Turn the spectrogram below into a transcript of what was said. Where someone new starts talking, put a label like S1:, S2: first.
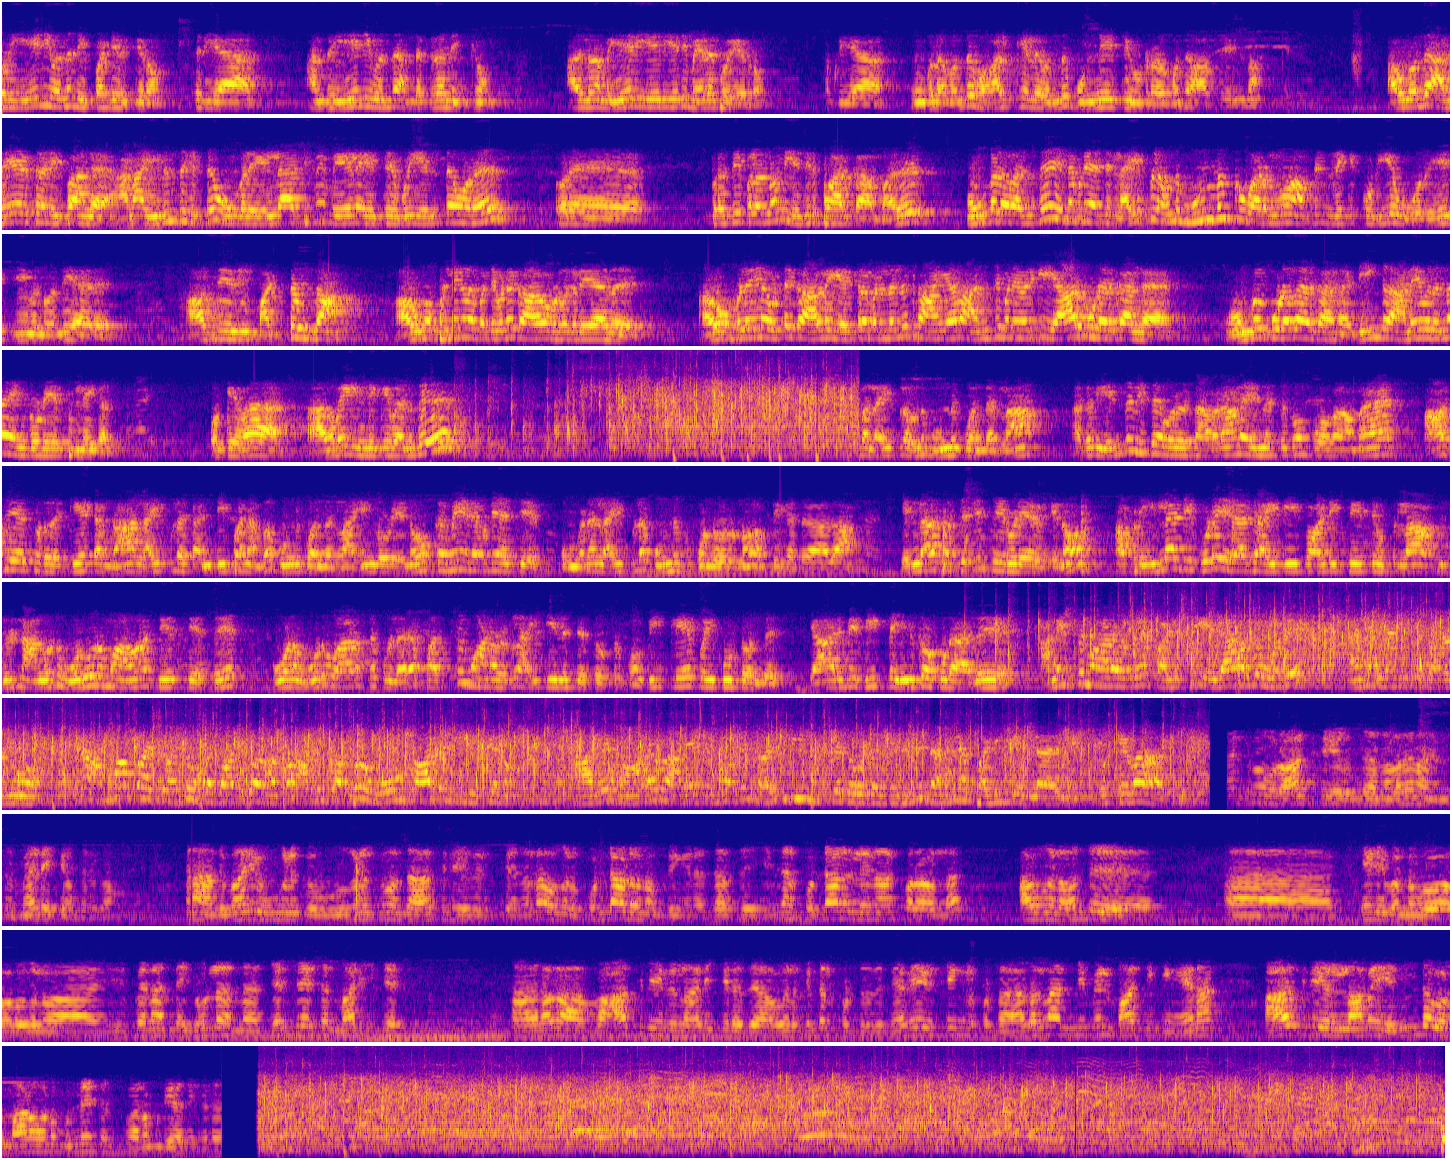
S1: ஒரு ஏணி வந்து நிப்பாட்டி வைக்கிறோம். சரியா? அந்த ஏணி வந்து அந்த இடத்துல நிற்கும் அதில் நம்ம ஏறி ஏறி ஏறி மேலே போயிடுறோம். அப்படியா? உங்களை வந்து வாழ்க்கையில் வந்து முன்னேற்றி விடுறவங்க வந்து ஆசிரியர் தான். அவங்க வந்து அதே இடத்துல நிற்பாங்க ஆனால் இருந்துக்கிட்டு உங்களை எல்லாத்தையுமே மேலே ஏற்றக்கூடிய எந்த ஒரு ஒரு பிரதிபலனும் எதிர்பார்க்காமல் உங்களை வந்து என்ன பண்ணியாச்சு? லைஃப்ல வந்து முன்னுக்கு வரணும் அப்படின்னு நினைக்கக்கூடிய ஒரே ஜீவன் வந்து யாரு? ஆசிரியர்கள் மட்டும்தான். அவங்க பிள்ளைங்களை பற்றி விட கவலைப்படுறது கிடையாது. அவங்க பிள்ளைங்களை விட்டு காலையில் எட்டரை மணில இருந்து சாயங்காலம் அஞ்சு மணி வரைக்கும் யார் கூட இருக்காங்க? உங்க கூட தான் இருக்காங்க. நீங்கள் அனைவரும் தான் எங்களுடைய பிள்ளைகள். ஓகேவா? ஆகவே இன்னைக்கு வந்து நம்ம லைஃப்ல வந்து முன்னுக்கு வந்துடலாம் அதாவது எந்த வித ஒரு தவறான எண்ணத்துக்கும் போகாம ஆசிரியர் சொல்றதை கேட்டோம்னா லைஃப்ல கண்டிப்பா நம்ம முன்னுக்கு வந்துடலாம் எங்களுடைய நோக்கமே என்ன பண்ணியாச்சு? உங்களை லைஃப்ல முன்னுக்கு கொண்டு வரணும் அப்படிங்கிறதுக்காக தான். எல்லா சப்ஜெக்டையும் சீருடைய வைக்கணும். அப்படி இல்லாட்டி கூட ஏதாச்சும் ஐடி பாலிடிக்ஸ் சேர்த்து விட்டலாம் அப்படின்னு சொல்லி நாங்க வந்து ஒரு ஒரு மாணவனா சேர்த்து சேர்த்து போன ஒரு வாரத்துக்குள்ளார பத்து மாணவர்களை ஐடியில சேர்த்து விட்டுருக்கோம். வீட்லயே போய் கூட்டு வந்து யாருமே வீட்டுல இருக்கக்கூடாது. அனைத்து மாணவர்களும் படிச்சு ஏதாவது ஒரு நல்ல நிலைமைக்கு வரணும். ஏன்னா அம்மா அப்பா வந்து உங்களை பார்த்துக்குவாங்க அதுக்கு அதுக்கப்புறம் உன் காலம் நீ நிற்கணும் அதே மாணவர் அனைவரும் வந்து கல்வி முக்கியத்துவத்தை தெரிஞ்சு நல்லா படிங்க எல்லாருமே ஓகேவா?
S2: எனக்கும் ஒரு ஆசிரியர் இருந்ததுனால தான் நான் இந்த மேடைக்கு வந்திருக்கோம். ஏன்னா அது மாதிரி உங்களுக்கு உங்களுக்கும் அந்த ஆசிரியர் இருக்கிறதுனால அவங்களை கொண்டாடணும் அப்படிங்கிறது தான். வந்து என்ன கொண்டாடலைனாலும் பரவாயில்ல. அவங்கள வந்து ஆஹ், கேலி பண்ணவோ அவங்கள இப்போ இன்னைக்கு உள்ள ஜென்ரேஷன் மாறிக்கிட்டே இருக்கு. அதனால் ஆசிரியர்கள் அடிக்கிறது அவங்களை கிண்டல் பண்ணுறது நிறைய விஷயங்கள் பண்ணுறாங்க அதெல்லாம் இனிமேல் மாற்றிக்கோங்க ஏன்னா ஆசிரியர் இல்லாமல் எந்த ஒரு மாணவனும் முன்னேற்றத்துக்கு வர முடியாதுங்கிறது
